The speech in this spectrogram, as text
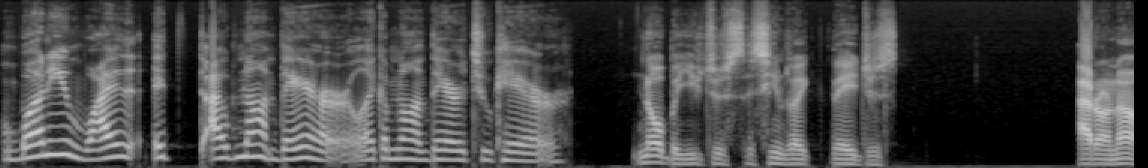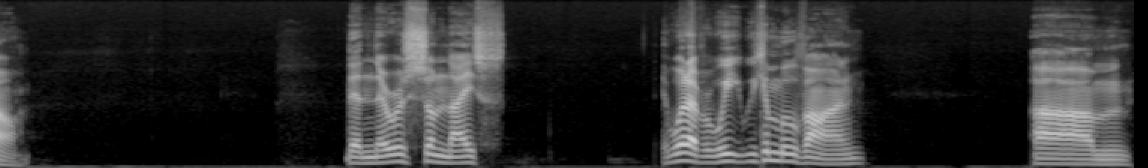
Why do you? Why it? I'm not there. Like I'm not there to care. No, but you just it seems like they just I don't know. Then there was some nice whatever, we we can move on. Um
